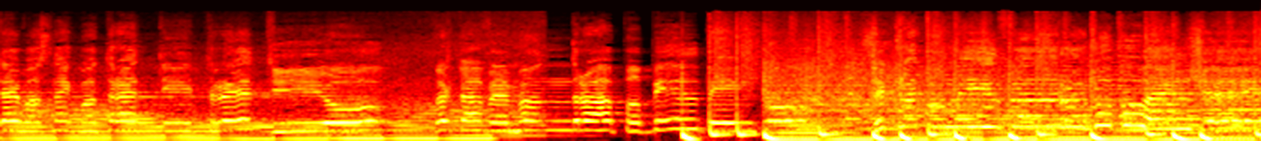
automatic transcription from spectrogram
Det var snyggt var 30-30 år Första 500 på bilbingo. Cykla på mil för att gå på en tjej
